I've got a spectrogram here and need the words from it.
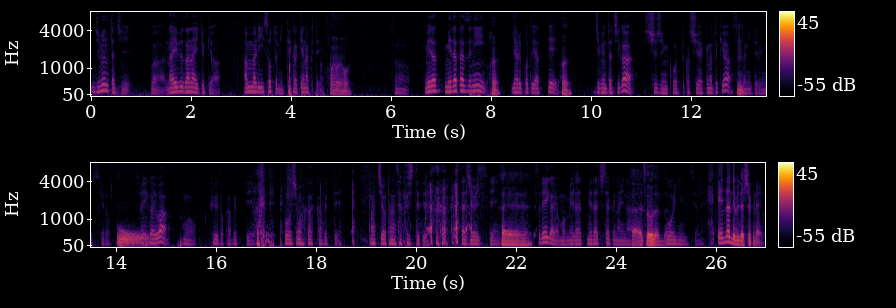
自分たちはライブがない時はあんまり外に出かけなくて。はいはいはい。その目立目立たずにはい。やることやって、はい。自分たちが主人公とか主役の時は外に出るんですけど、それ以外はもうフードかぶって 帽子も深くかぶって街を探索してて スタジオ行って、それ以外はもう目立目立ちたくないな。あーそうなんだ。多いんですよね。えなんで目立ちたくないの？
